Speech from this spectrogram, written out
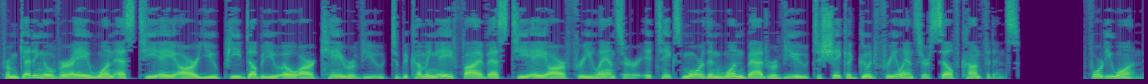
From getting over A1 STARUPWORK review to becoming A5 STAR freelancer, it takes more than one bad review to shake a good freelancer's self confidence. 41.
